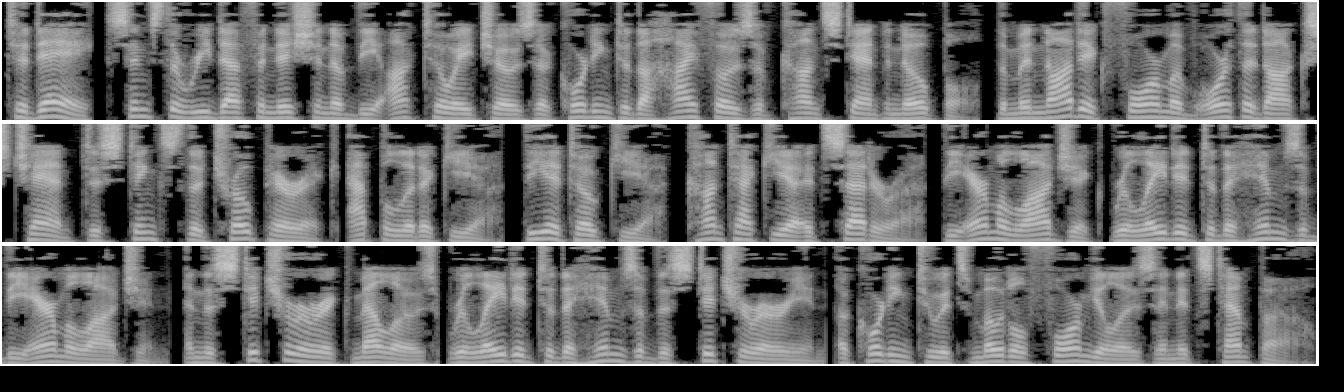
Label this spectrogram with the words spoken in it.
Today, since the redefinition of the octoechos according to the Hyphos of Constantinople, the monodic form of Orthodox chant distincts the troparic Apolytikia, Theotokia, Kontakia etc., the Heirmologic related to the hymns of the Heirmologion, and the Sticheraric melos related to the hymns of the Sticherarion according to its modal formulas and its tempo.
